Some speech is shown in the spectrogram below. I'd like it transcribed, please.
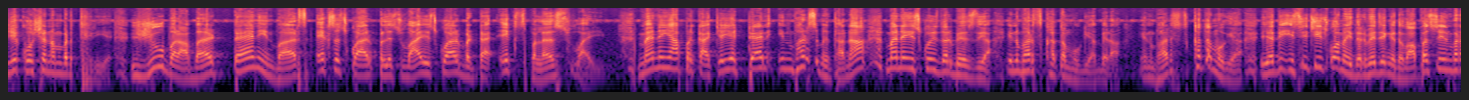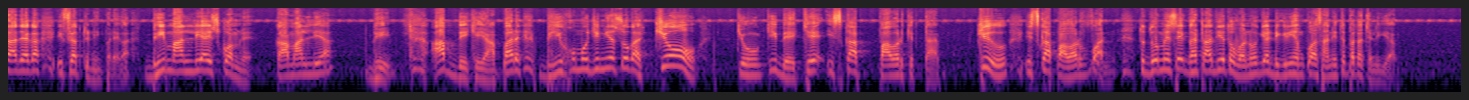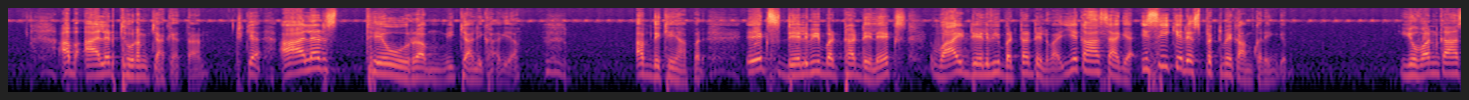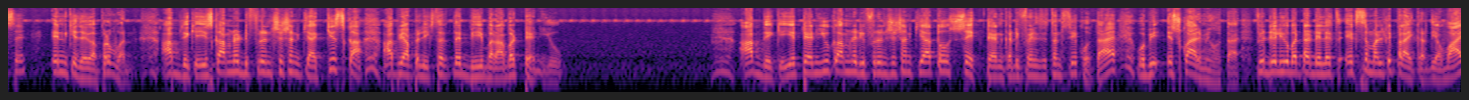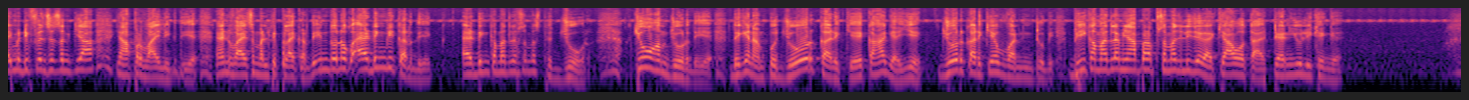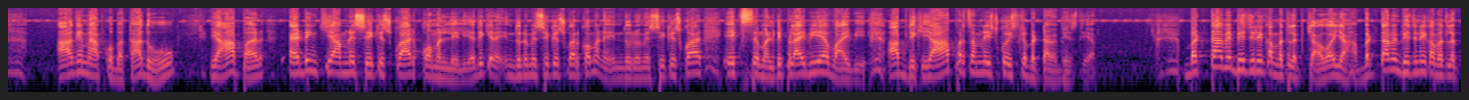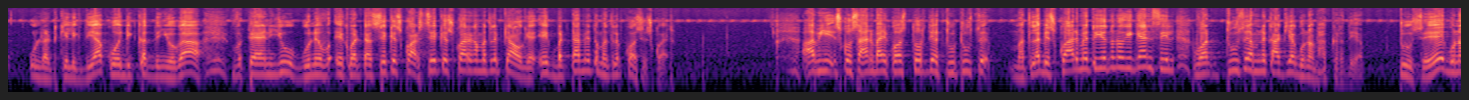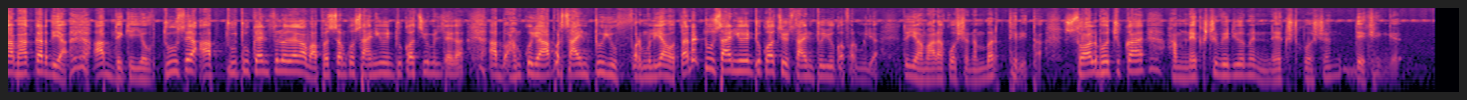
ये क्वेश्चन नंबर थ्री है। u बराबर tan inverse x square plus y square बटा एक्स प्लस वाई मैंने यहाँ पर क्या किया ये टेन इनवर्स में था ना, मैंने इसको इधर भेज दिया। इनवर्स खत्म हो गया मेरा। इनवर्स खत्म हो गया। यदि इसी चीज़ को हम इधर भेजेंगे तो वापस से इनवर आ जाएगा इफ़ेक्ट नहीं पड़ेगा। भी मान लिया इसको हमने। कहा मान लिया? भी। अब देखिए यहाँ पर भी होमोजीनियस होगा। क्यों? क्योंकि देखिए इसका पावर कितना है। क्यों इसका पावर वन तो दो में से घटा दिया तो वन हो गया। डिग्री हमको आसानी से पता चल गया। अब आयलर थ्योरम क्या कहता है? ठीक है? आयलर थ्योरम, ये क्या लिखा गया? अब देखिए यहाँ पर एक्स डेल वी बट्टा del x y del v बट्टा डेल वाई ये कहाँ से आ गया? इसी के रेस्पेक्ट में काम करेंगे। यो वन कहाँ से? इन की जगह पर वन अब देखिए, इसका हमने डिफ्रेंशिएशन किया। किसका? आप यहाँ पर लिख सकते हैं बी बराबर टेन यू आप देखिए, ये टेन यू का हमने डिफ्रेंशिएशन किया तो सेक टेन का डिफ्रेंशिएशन सेक होता है, वो भी स्क्वायर में होता है। फिर डेल यू बटा डेल एक्स एक्स से मल्टीप्लाई कर दिया। वाई में डिफ्रेंशिएशन किया, यहाँ पर वाई लिख दिए। एंड वाई से मल्टीप्लाई कर दिए। इन दोनों को एडिंग भी कर दिए। एडिंग का मतलब समझते ज़ोर क्यों हम ज़ोर दिए? देखिए ना, हमको ज़ोर करके कहा गया, ये ज़ोर करके वन इंटू बी बी का मतलब यहाँ पर आप समझ लीजिएगा, क्या होता है? टेन यू लिखेंगे। आगे मैं आपको बता दूँ यहाँ पर एडिंग किया हमने सेक स्क्वायर कॉमन ले लिया। देखिए ना, इन दोनों में सेक स्क्वायर कॉमन है, इन दोनों में सेक स्क्वायर एक्स से मल्टीप्लाई भी है वाई भी। आप देखिए, यहाँ पर हमने इसको इसके बट्टा में भेज दिया। बट्टा में भेजने का मतलब क्या हुआ? यहाँ बट्टा में भेजने का मतलब उलट के लिख दिया, कोई दिक्कत नहीं होगा। टेन यू गुने एक बट्टा सेक स्क्वायर सेक स्क्वायर का मतलब क्या हो गया? एक बट्टा में तो मतलब कॉस स्क्वायर अब ये इसको साइन बाई कॉस तोड़ दिया टू टू से मतलब स्क्वायर में तो ये दोनों की कैंसिल वन टू से हमने क्या किया? गुना भाग कर दिया। टू से गुना भाग कर दिया। अब देखिए, ये टू से आप टू टू कैंसिल हो जाएगा, वापस से हमको sine u into cos u मिल जाएगा। अब हमको यहाँ पर साइन टू यू फॉर्मूलिया होता है ना two sine u into cos u sine two u का फॉर्मूलिया तो ये हमारा क्वेश्चन नंबर थ्री था। सॉल्व हो चुका है। हम नेक्स्ट वीडियो में नेक्स्ट क्वेश्चन देखेंगे।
